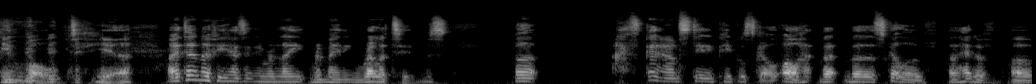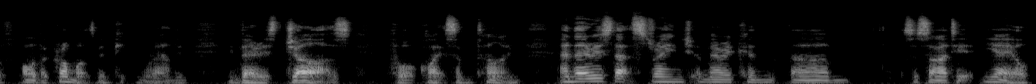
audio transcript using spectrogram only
involved here. I don't know if he has any rela- remaining relatives, but that's going around stealing people's skull. Oh, the, the skull of the head of, of Oliver Cromwell's been kicking around in, in various jars for quite some time, and there is that strange American um, society at Yale,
